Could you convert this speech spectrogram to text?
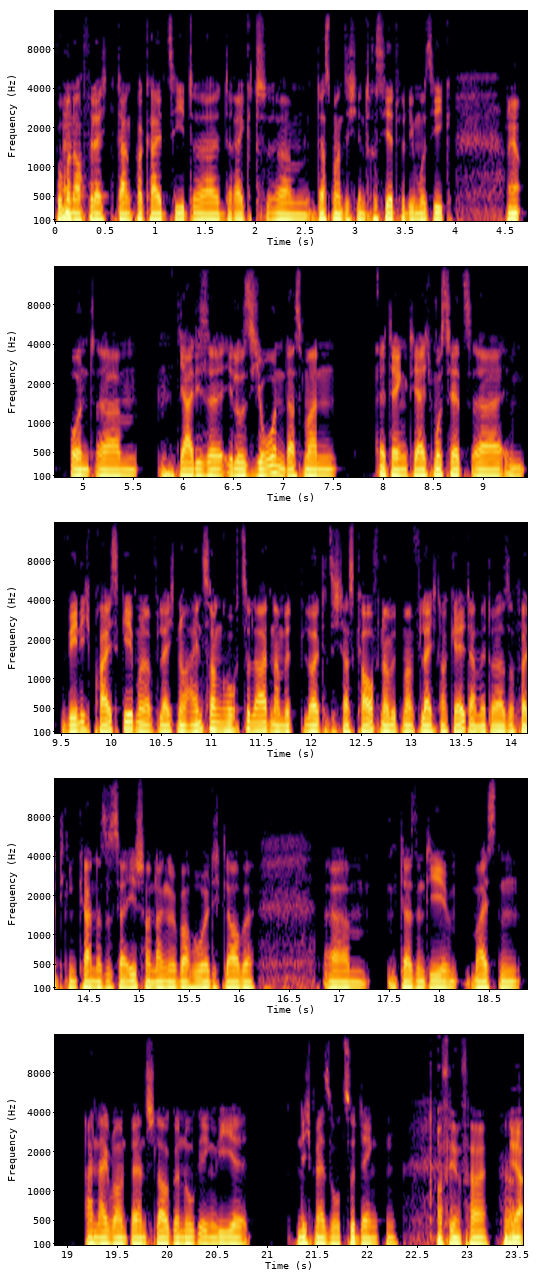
Wo Ja. man auch vielleicht die Dankbarkeit sieht, äh, direkt, ähm, dass man sich interessiert für die Musik. Ja. Und ähm, ja, diese Illusion, dass man äh, denkt, ja, ich muss jetzt äh, wenig Preis geben oder vielleicht nur einen Song hochzuladen, damit Leute sich das kaufen, damit man vielleicht noch Geld damit oder so verdienen kann. Das ist ja eh schon lange überholt. Ich glaube, ähm, da sind die meisten Underground-Bands schlau genug, irgendwie nicht mehr so zu denken. Auf jeden Fall. Ja. Ja.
